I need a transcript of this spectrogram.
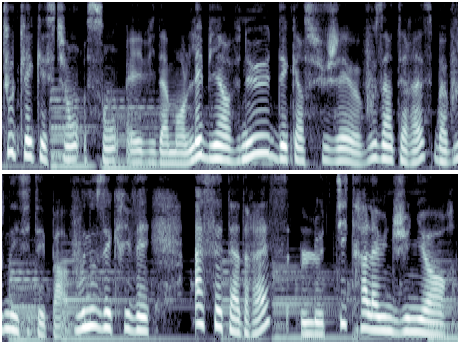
toutes les questions sont évidemment les bienvenues. Dès qu'un sujet vous intéresse, bah vous n'hésitez pas. Vous nous écrivez à cette adresse, le titre à la une junior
